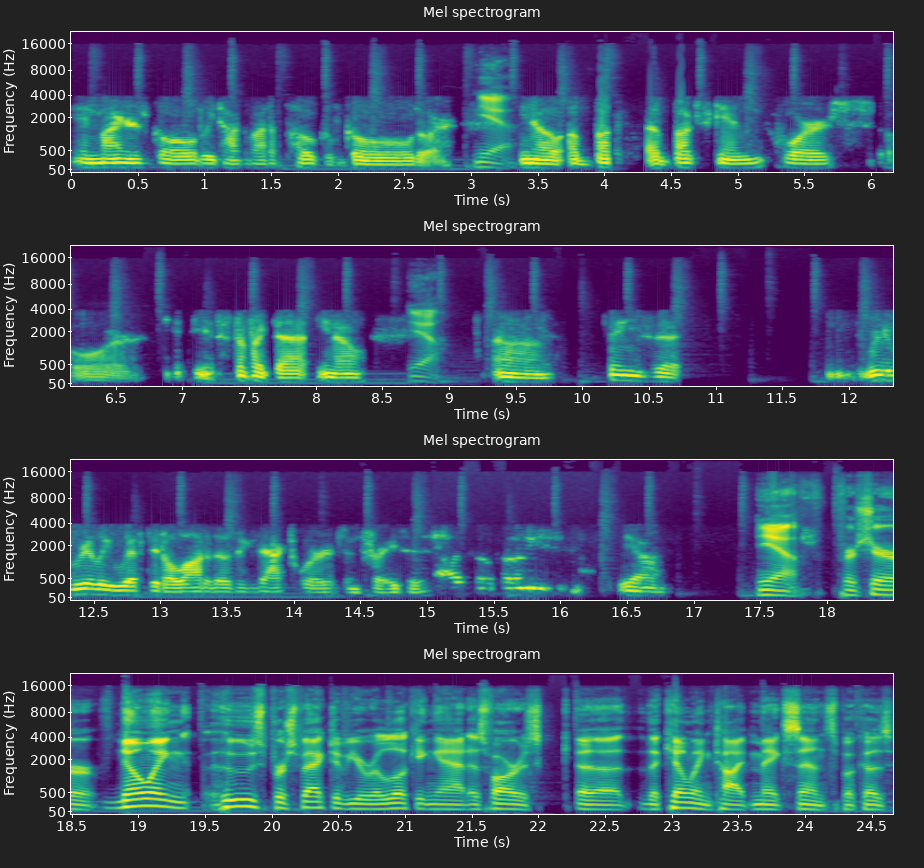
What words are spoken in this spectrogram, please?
in Miner's Gold, we talk about a poke of gold or, Yeah. you know, a buck, a buckskin horse or y- y- stuff like that, you know Yeah. um, things that we really lifted a lot of those exact words and phrases. Yeah. Yeah, for sure. Knowing whose perspective you were looking at as far as uh, the killing type makes sense because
